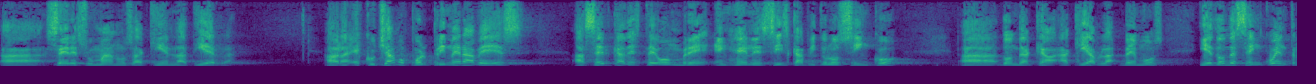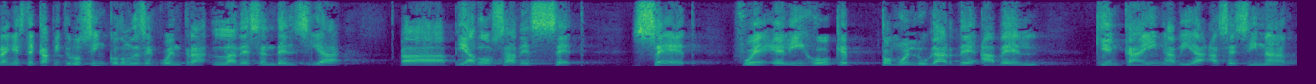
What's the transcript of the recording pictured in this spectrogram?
ah, seres humanos aquí en la tierra. Ahora, escuchamos por primera vez acerca de este hombre en Génesis capítulo 5, ah, donde aquí habla, vemos y es donde se encuentra, en este capítulo 5, donde se encuentra la descendencia ah, piadosa de Set. Set fue el hijo que tomó el lugar de Abel, quien Caín había asesinado.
